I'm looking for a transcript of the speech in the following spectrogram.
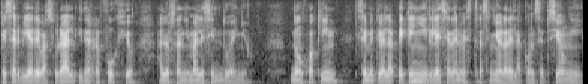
que servía de basural y de refugio a los animales sin dueño. Don Joaquín se metió a la pequeña iglesia de Nuestra Señora de la Concepción y,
